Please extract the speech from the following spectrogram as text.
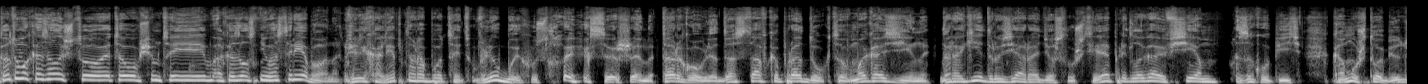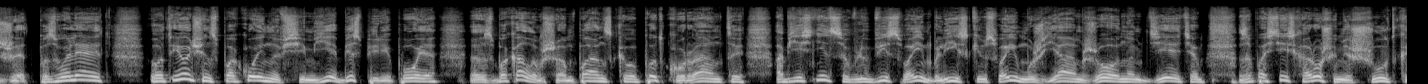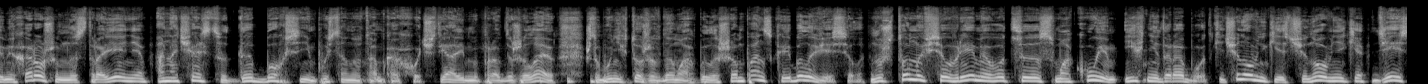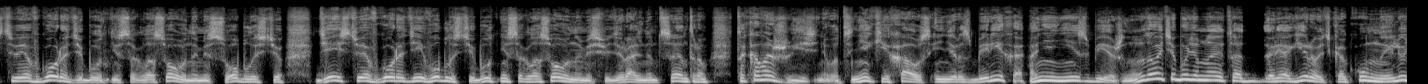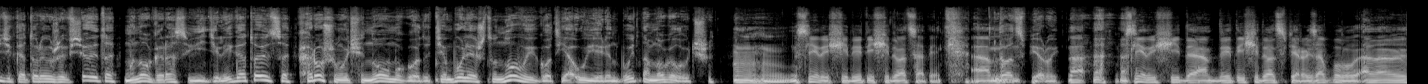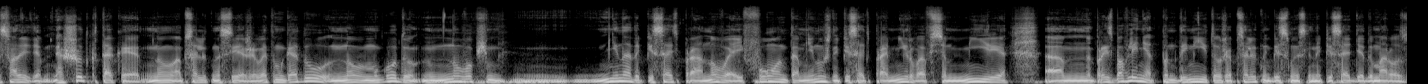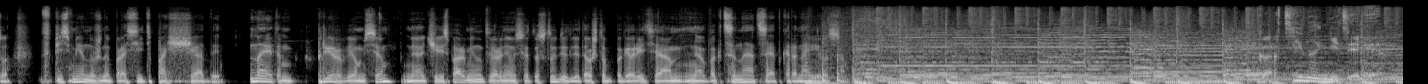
Потом оказалось, что это, в общем-то, и оказалось не востребовано. Великолепно работает в любых условиях совершенно. Торговля, доставка продуктов, магазины. Дорогие друзья радиослушатели, я предлагаю всем закупить, кому что бюджет позволяет. Вот, и очень спокойно в семье, без перепоя, э, с бокалом шампанского, под куранты, объясниться в любви своим близким, своим мужьям, женам, детям, запастись хорошими шутками, хорошим настроением. А начальство, да бог с ним, пусть оно там как хочет. Я им, правда, желаю, чтобы у них тоже в домах было шампанское и было весело. Но что мы все время вот э, смакуем их недоработки? Чиновники есть чиновники, действия в городе будут несогласованными с областью, действия в городе и в области будут несогласованными с федеральным центром. Такова жизнь. Вот некий хаос и неразбериха, они неизбежны. Но ну, давайте будем на это реагировать как умные люди, которые уже все это много раз видели и готовятся к хорошему очень Новому году. Тем более, что Новый год, я уверен, будет намного лучше. Угу. Следующий, 2020. 21. А, следующий, да, 2021. Забыл. А, смотрите, шутка такая, ну, абсолютно свежая. В этом году, Новому году, ну, в общем, не надо писать про новый iPhone, там не нужно писать про мир во всем мире. Про избавление от пандемии тоже абсолютно бессмысленно писать Деду Морозу. В письме нужно просить пощады. На этом прервемся. Э, через пару минут вернемся в эту студию для того, чтобы поговорить о вакцинации от коронавируса. Картина недели.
